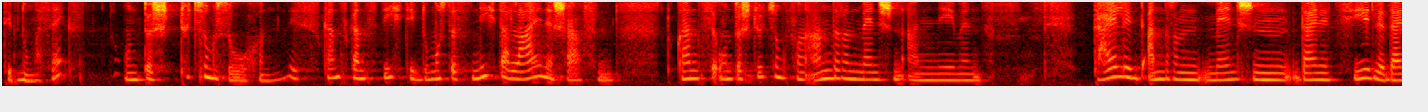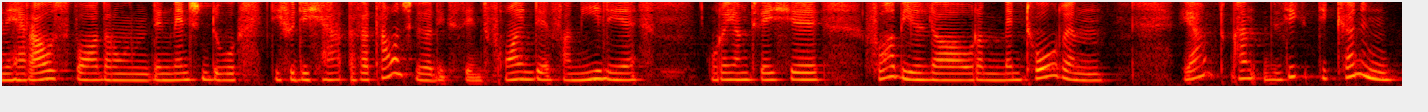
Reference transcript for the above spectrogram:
Tipp Nummer 6. Unterstützung suchen. Es ist ganz, ganz wichtig. Du musst das nicht alleine schaffen. Du kannst Unterstützung von anderen Menschen annehmen. Teile mit anderen Menschen deine Ziele, deine Herausforderungen, den Menschen, du, die für dich vertrauenswürdig sind, Freunde, Familie oder irgendwelche Vorbilder oder Mentoren. Ja, du kannst, sie, die können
